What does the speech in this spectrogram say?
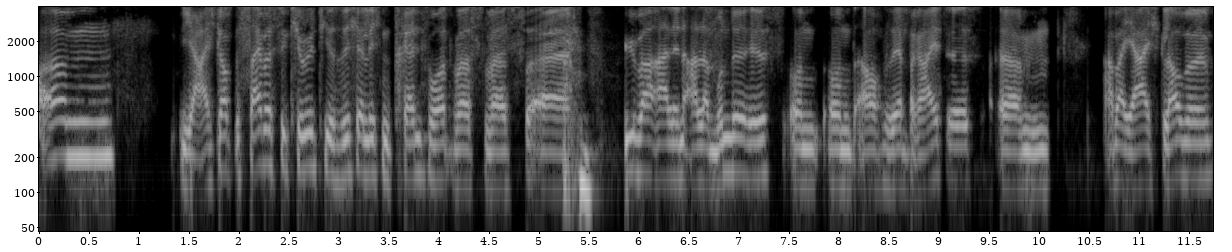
Ähm, ja, ich glaube, Cybersecurity ist sicherlich ein Trendwort, was, was äh, überall in aller Munde ist und, und auch sehr breit ist. Ähm, aber ja, ich glaube,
